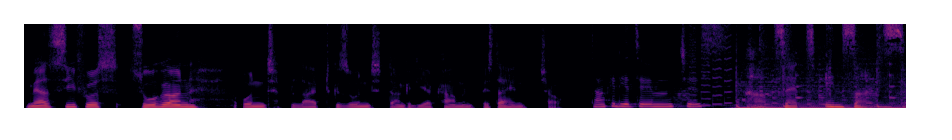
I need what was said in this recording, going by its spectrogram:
Merci fürs Zuhören und bleibt gesund. Danke dir, Carmen. Bis dahin. Ciao. Danke dir, Tim. Tschüss. HZ Insights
